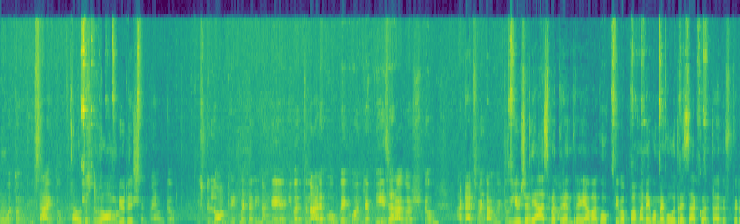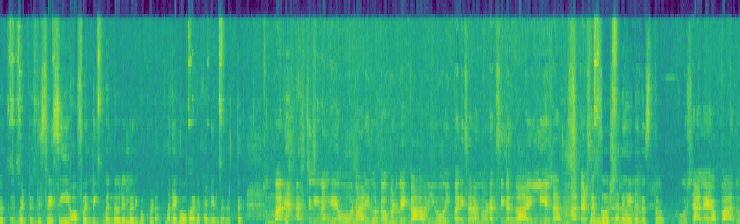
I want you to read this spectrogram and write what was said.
ಮೂವತ್ತೊಂದು ದಿವಸ ಆಯ್ತು. ಹೌದು, ಲಾಂಗ್ ಡ್ಯೂರೇಷನ್ ಇಷ್ಟು ಲಾಂಗ್ ಟ್ರೀಟ್ಮೆಂಟ್ ಅಲ್ಲಿ ನಂಗೆ ಇವತ್ತು ನಾಳೆ ಹೋಗ್ಬೇಕು ಅಂದ್ರೆ ಬೇಜಾರಾಗುವಷ್ಟು ಅಟ್ಯಾಚ್ಮೆಂಟ್ ಆಗೋಯ್ತು. ಯೂಶಲಿ ಆಸ್ಪತ್ರೆ ಅಂದ್ರೆ ಯಾವಾಗ ಹೋಗ್ತೀವಪ್ಪ? ಮನೆಗೊಮ್ಮೆ ಹೋದ್ರೆ ಸಾಕು ಅಂತ ಅನಿಸ್ತಿರುತ್ತೆ. But this we see oftenly ಬಂದವರೆಲ್ಲರಿಗೂ ಕೂಡ. ಮನೆಗೆ ಹೋಗುವಾಗ ಕಣ್ಣೀರ್ ಬರುತ್ತೆ. ತುಂಬಾನೇ ಆಕ್ಚುಲಿ ನಂಗೆ ಓ ನಾಳೆ ಹೊಟ್ಟೋಗ್ಬಿಡ್ಬೇಕಾ ಅಯ್ಯೋ ಈ ಪರಿಸರ ನೋಡಕ್ ಸಿಗಲ್ವಾ? ಇಲ್ಲಿ ಎಲ್ಲಾರು ಮಾತಾಡ್ಸ ನಮ್ಮ ಗೋಶಾಲೆ ಹೇಗನ್ನಿಸ್ತು ಹೇಗೆ ಅನ್ನಿಸ್ತು ಗೋಶಾಲೆ ಅಪ್ಪ ಅದು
